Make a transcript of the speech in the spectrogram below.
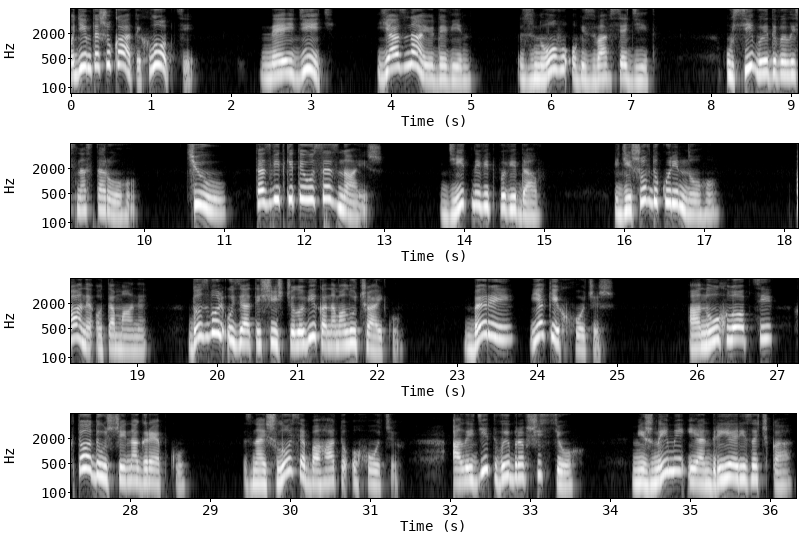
Ходімте шукати, хлопці. Не йдіть. Я знаю, де він. Знову обізвався дід. Усі видивились на старого. Тю, та звідки ти усе знаєш? Дід не відповідав. Підійшов до курінного. Пане отамане, дозволь узяти шість чоловіка на малу чайку. Бери, яких хочеш. Ану, хлопці, хто дужчий на гребку? Знайшлося багато охочих, але дід вибрав шістьох, між ними і Андрія Різачка.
